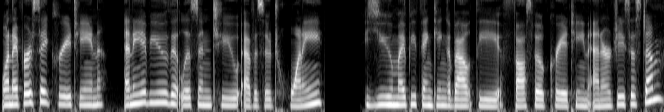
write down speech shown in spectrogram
When I first say creatine, any of you that listened to episode 20, you might be thinking about the phosphocreatine energy system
